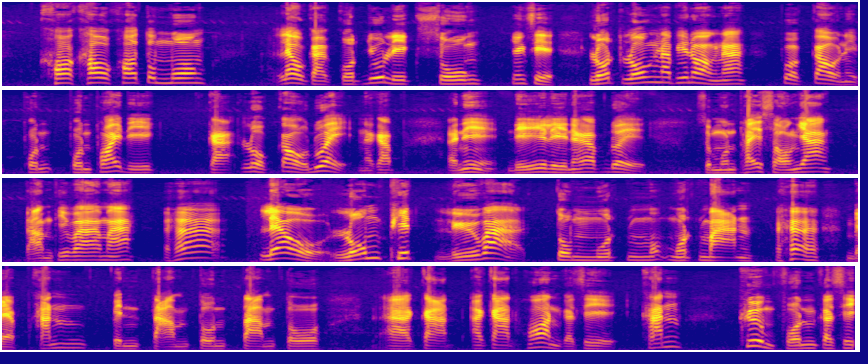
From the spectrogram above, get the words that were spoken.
ำคอเข้าคอตุ่มมง แล้วก็กดยูริกสูงยังสิลดลงนะพี่น้องนะ พวกเก้านี่ผลผลพลอยดีกะโรคเก้าด้วยนะครับ อันนี้ดีเลยนะครับด้วยสมุนไพรสองอย่างตามที่ว่ามาฮะ แล้วล้มพิษหรือว่าตุ่มหมดหมดมานแบบคันเป็นตามตนตามโตอากาศอากาศห้อนก็สิคันคลื่นฝนก็สิ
